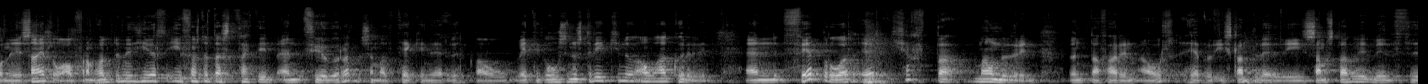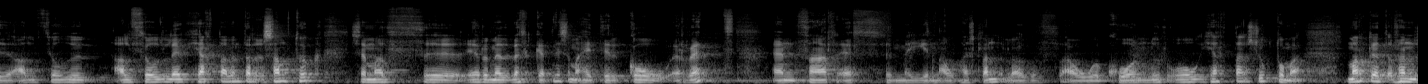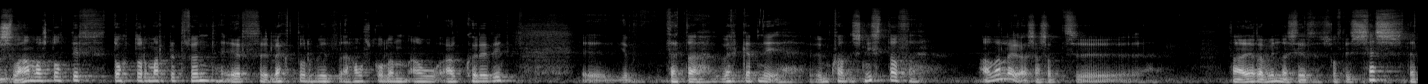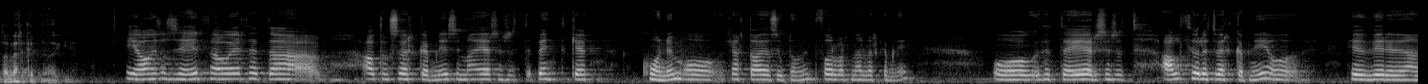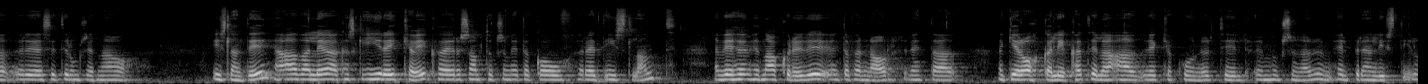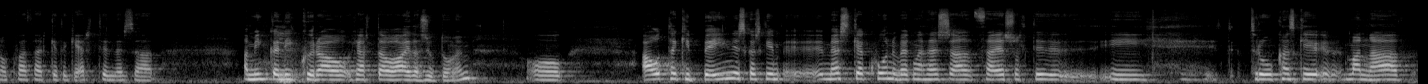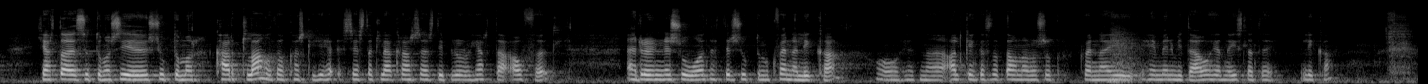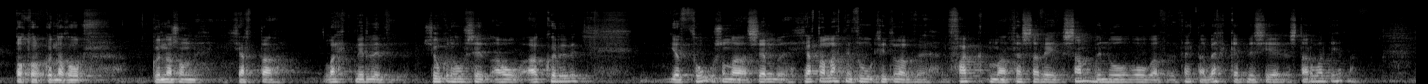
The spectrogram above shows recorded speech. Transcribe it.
Komið í sæl og áframhöldum við hér í förstudagstætti en fjögura sem að tekin er upp á veitingahúsinu Stríkinu á Akureyri. En februar er hjartamánuðurinn. Undanfarin ár hefur Ísland verið í samstarfi við alþjóðu, alþjóðleg hjartavendar samtök sem að eh, eru með verkefni sem að heitir Go Red en þar er megin áherslan lögð á konur og hjartasjúkdóma. Margret Hrönn Svavarsdóttir, doktor Margret Hrönn, er lektor við Háskólan á Akureyri. Eh, þetta verkefni um hvað snýst af aðalega, sem sagt, eh, það er að vinna sér svolítið sess þetta verkefni, eða ekki? Já, eins og segir, þá er þetta átagsverkefni sem er sagt, beint gegn konum og hjarta- og æðasjúkdómum, forvarnarverkefni og þetta er sagt, alþjóðlegt verkefni og hefur verið að verið þessi til rúmsérna á Íslandi, aðalega kannski í Reykjavík, það eru samtök sem heita Go Red Ísland. En við höfum hérna Akureyri undanferðin ár reynda að, að gera okkar líka til að vekja konur til umhugsunar um heilbyrjan lífstíl og hvað þær geta gert til þess að, að minga líkur á hjarta- og æðasjúkdómum. Og átaki beinis kannski mest gegn konu vegna þess að það er svolítið í trú kannski manna að hjartaðið sjúkdómar séu sjúkdómar karla og þá kannski sérstaklega kransæðastýplur og hjarta áföll en rauninni er svo að þetta er sjúkdómar hvenna líka og hérna algengast að dánar og svo hvenna í heiminum í dag og hérna í Íslandi líka. Dr. Gunnar Þór Gunnarsson, hjartalæknir við sjúkrahúsið á Akureyri Já, þú sem hjartalæknir, þú hlýtur að fagna þessari samvinnu og að þetta verkefni sé starfandi hérna?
